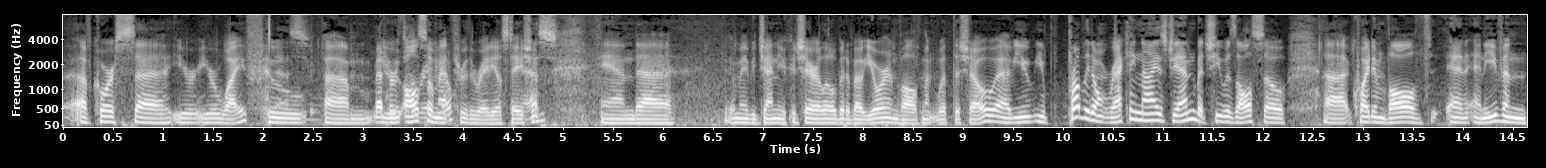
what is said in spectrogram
of course, uh, your your wife, who Yes. um, Met you also radio. met through the radio station, Yes. and. Uh, Maybe Jen, you could share a little bit about your involvement with the show. Uh, you you probably don't recognize Jen, but she was also uh, quite involved, and and even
